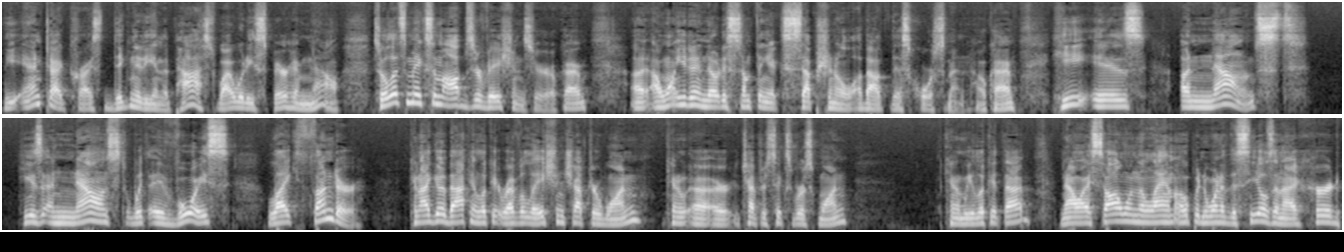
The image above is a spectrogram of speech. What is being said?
the Antichrist dignity in the past. Why would he spare him now? So let's make some observations here, okay? Uh, I want you to notice something exceptional about this horseman, okay? He is announced, he is announced with a voice like thunder. Can I go back and look at Revelation chapter 1, Can, uh, or chapter 6, verse 1? Can we look at that? Now I saw when the Lamb opened one of the seals, and I heard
